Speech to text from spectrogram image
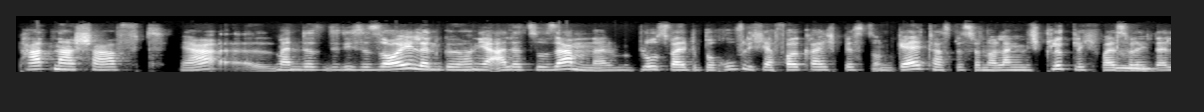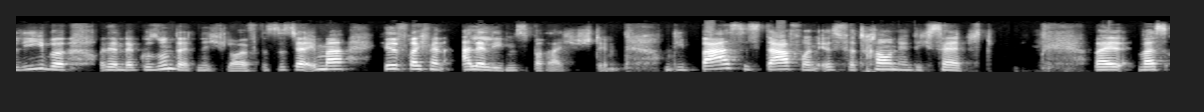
Partnerschaft, ja, äh, ich meine, das- diese Säulen gehören ja alle zusammen. Ne? Bloß weil du beruflich erfolgreich bist und Geld hast, bist du noch lange nicht glücklich, weil es Mhm. vielleicht in der Liebe oder in der Gesundheit nicht läuft. Es ist ja immer hilfreich, wenn alle Lebensbereiche stimmen. Und die Basis davon ist Vertrauen in dich selbst. Weil was,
